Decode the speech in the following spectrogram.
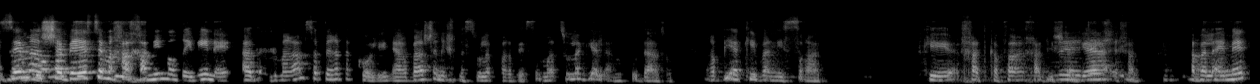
זה מה שבעצם החכמים אומרים. הנה, הגמרא מספרת הכל, הנה, ארבעה שנכנסו לפרדס, הם רצו להגיע לנקודה הזאת. רבי עקיבא נשרד, כי אחד כפר, אחד השתגע, אחד... אבל האמת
